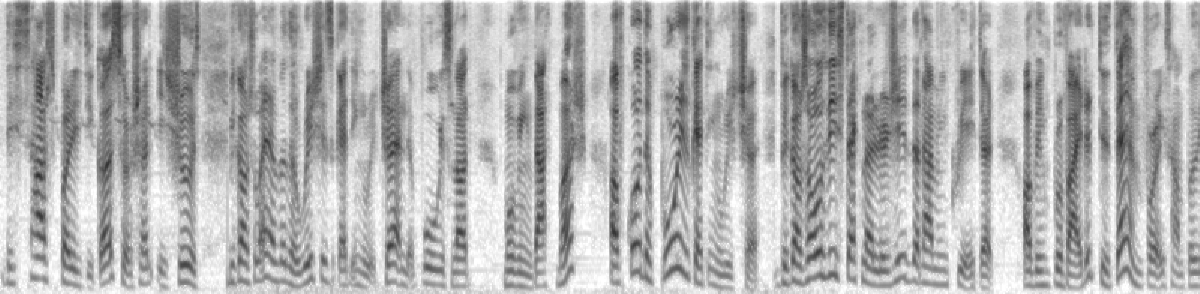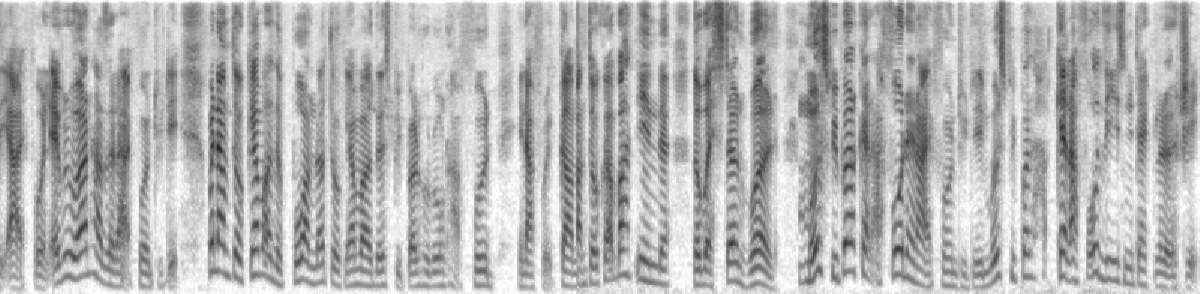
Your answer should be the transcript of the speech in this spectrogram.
this has political, social issues. Because whenever the rich is getting richer and the poor is not moving that much, of course the poor is getting richer. Because all these technologies that have been created are being provided to them. For example, the iPhone. Everyone has an iPhone today. When I'm talking about the poor, I'm not talking about those people who don't have food in Africa. I'm talking about in the, the Western world. Most people can afford an iPhone today. Most people can afford these new technology.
